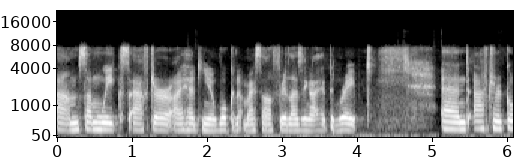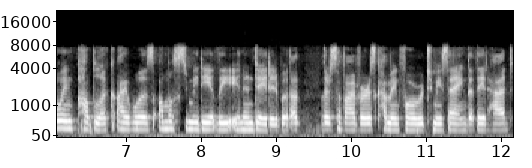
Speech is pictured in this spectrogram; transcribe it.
um, some weeks after I had, you know, woken up myself realizing I had been raped. And after going public, I was almost immediately inundated with other survivors coming forward to me saying that they'd had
